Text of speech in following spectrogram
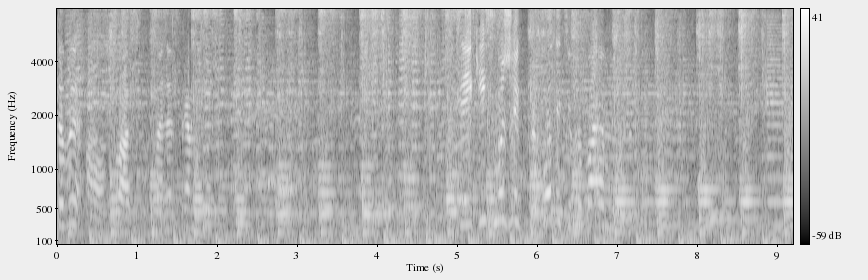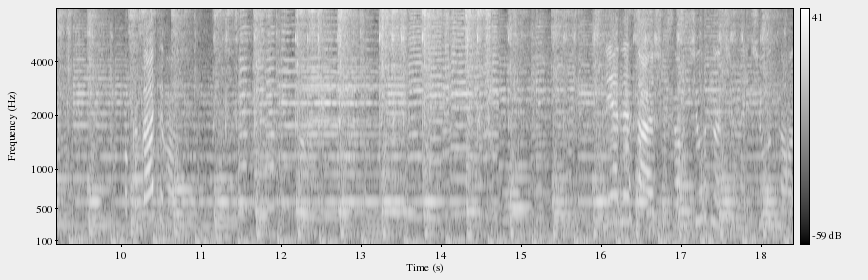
Тобто ви. О, клас, у мене прямо тут. Це якийсь мужик приходить і врубає музику. Показати вам? Ну, Я не знаю, щось вам чутно чи не чутно.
